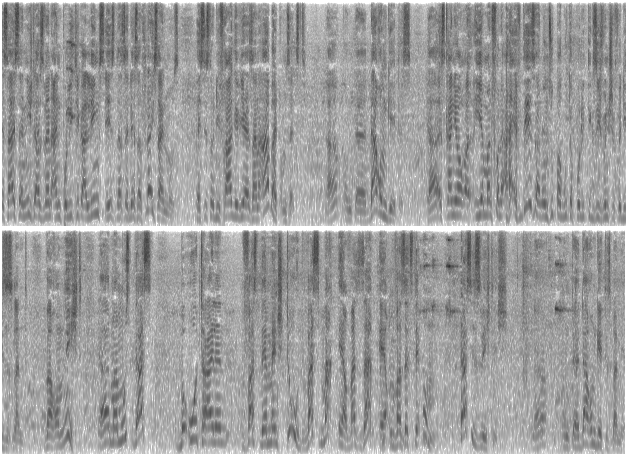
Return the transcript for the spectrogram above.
es heißt ja nicht, dass wenn ein Politiker links ist, dass er deshalb schlecht sein muss. Es ist nur die Frage, wie er seine Arbeit umsetzt. Ja, und äh, darum geht es. Ja, es kann ja auch äh, jemand von der AfD sein und super gute Politik sich wünschen für dieses Land. Warum nicht? Ja, man muss das beurteilen, was der Mensch tut. Was macht er, was sagt er und was setzt er um. Das ist wichtig. Ja, und äh, darum geht es bei mir.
